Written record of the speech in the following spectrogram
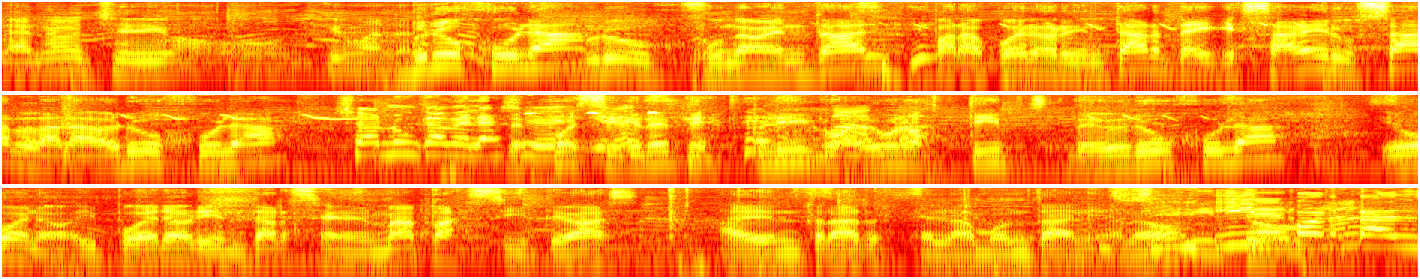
la noche, digo, qué mala. Brújula, Brújula. fundamental para poder orientarte. Hay que saber usarla, la brújula. Yo nunca me la llevé. Después, si querés, te explico algunos tips de brújula. Y bueno, y poder orientarse en el mapa si te vas a adentrar en la montaña, ¿no? Y importan,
